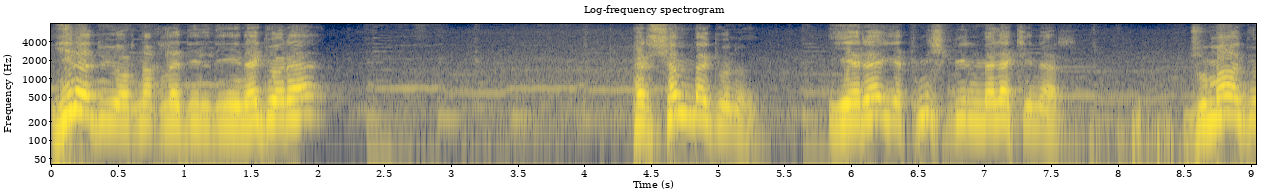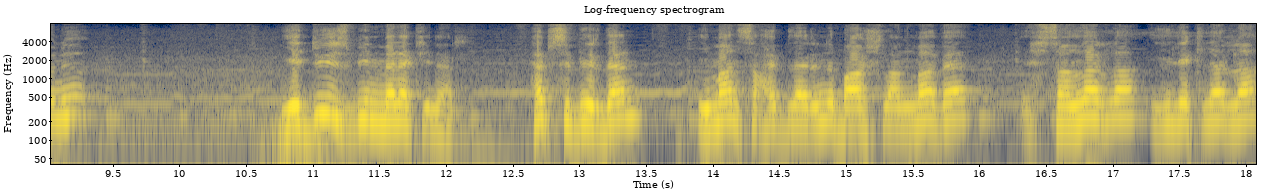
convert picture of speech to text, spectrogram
Yine diyor nakledildiğine göre Perşembe günü yere 70 bin melek iner. Cuma günü 700 bin melek iner. Hepsi birden iman sahiplerini bağışlanma ve ihsanlarla, iyiliklerle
